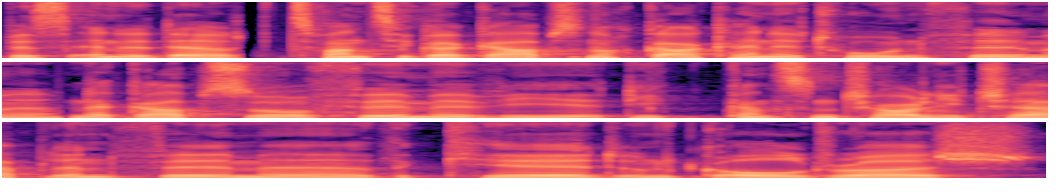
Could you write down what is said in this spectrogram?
Bis Ende der 20er gab es noch gar keine Tonfilme. Da gab es so Filme wie die ganzen Charlie Chaplin-Filme, The Kid und Gold Rush.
